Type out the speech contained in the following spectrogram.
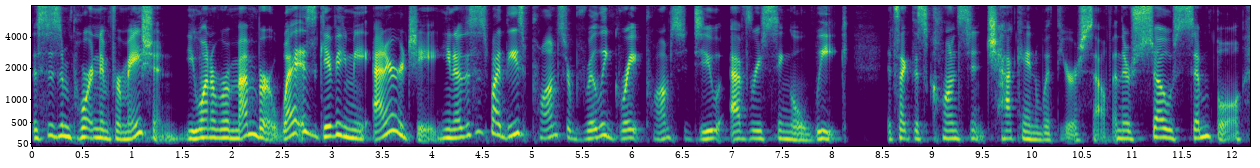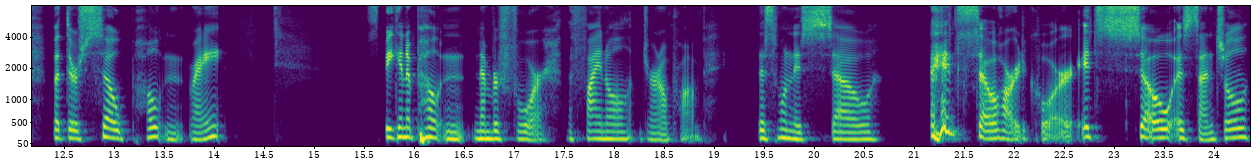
this is important information. You want to remember what is giving me energy. You know, this is why these prompts are really great prompts to do every single week. It's like this constant check in with yourself. And they're so simple, but they're so potent, right? Speaking of potent, number four, the final journal prompt. This one is so, it's so hardcore. It's so essential.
